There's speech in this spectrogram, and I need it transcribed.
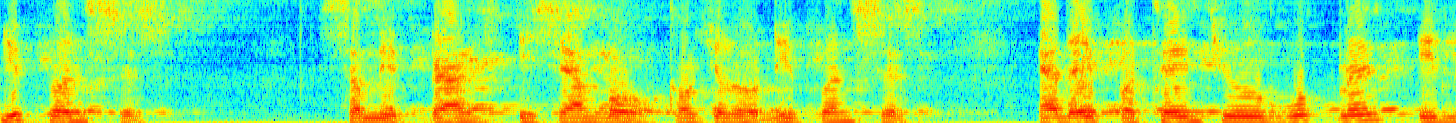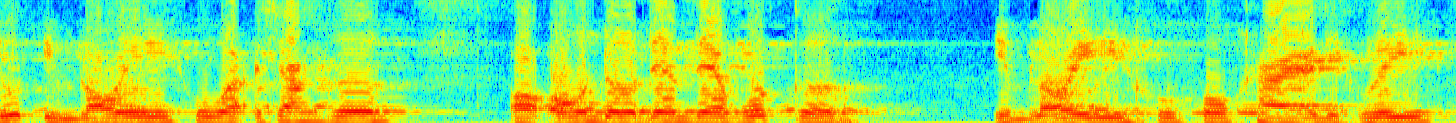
differences? Some example cultural differences as they pertain to workplace include employees who are younger or older than their worker, employees who hold higher degree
